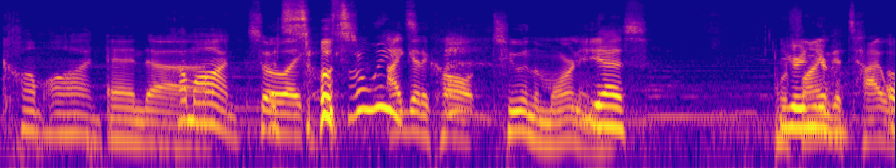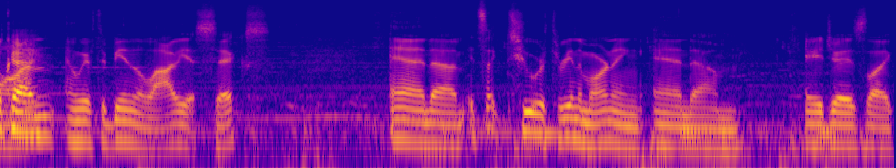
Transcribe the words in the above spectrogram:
come on. and uh, Come on. So That's like so sweet. I get a call at two in the morning. Yes. We're You're flying your- to Taiwan, okay. and we have to be in the lobby at six. And um, it's like two or three in the morning, and um, AJ's like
